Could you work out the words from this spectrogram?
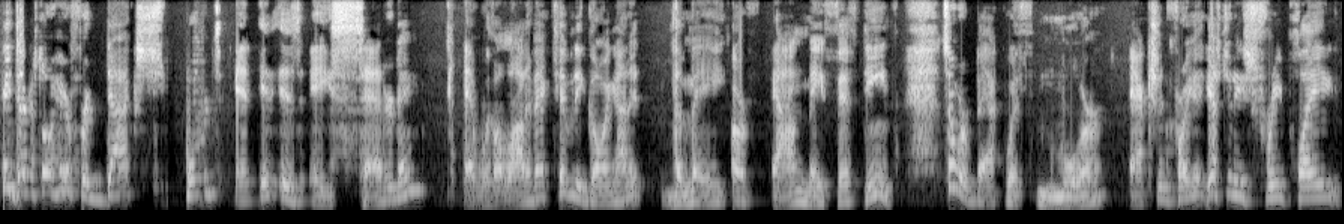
Hey, Doug Upstone here for Doc Sports, and it is a Saturday and with a lot of activity going on it the May or on May 15th. So we're back with more action for you. Yesterday's free play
